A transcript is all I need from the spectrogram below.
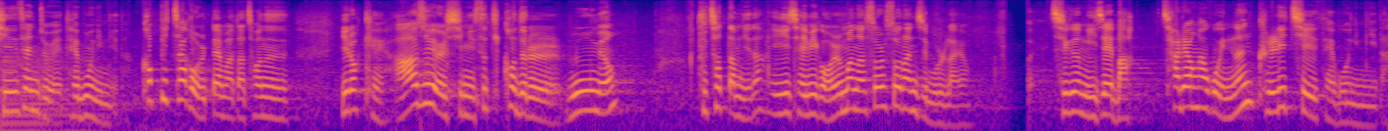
빈센조의 대본입니다. 커피차가 올 때마다 저는 이렇게 아주 열심히 스티커들을 모으며 붙였답니다. 이 재미가 얼마나 쏠쏠한지 몰라요. 지금 이제 막 촬영하고 있는 글리치 대본입니다.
